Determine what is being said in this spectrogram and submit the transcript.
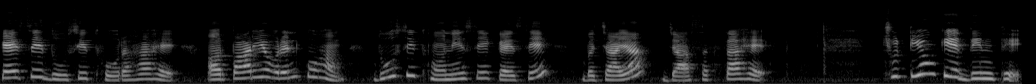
कैसे दूषित हो रहा है और पर्यावरण को हम दूषित होने से कैसे बचाया जा सकता है? छुट्टियों के दिन थे।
